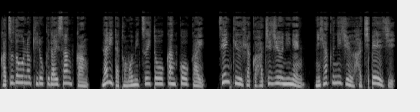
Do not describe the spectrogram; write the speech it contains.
活動の記録第3巻、成田智美追悼館公開、1982年、228ページ。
